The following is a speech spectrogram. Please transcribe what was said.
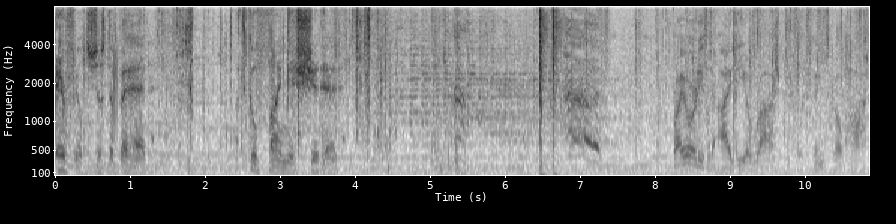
Airfield's just up ahead. Let's go find this shithead. Priority is to ID Raj before things go hot.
